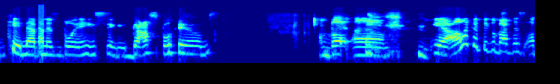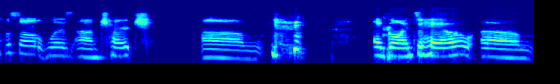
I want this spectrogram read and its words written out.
Kidnapping this boy and he's singing gospel hymns. But um yeah, all I could think about this episode was um church. Um and going to hell. Um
